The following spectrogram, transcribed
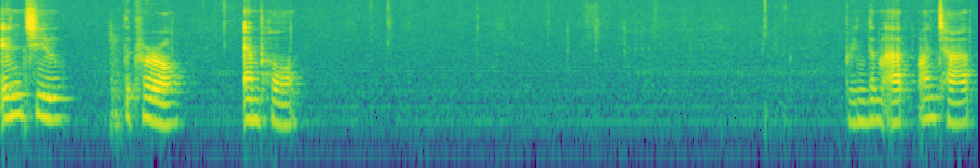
into the pearl, and pull. Bring them up on top.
